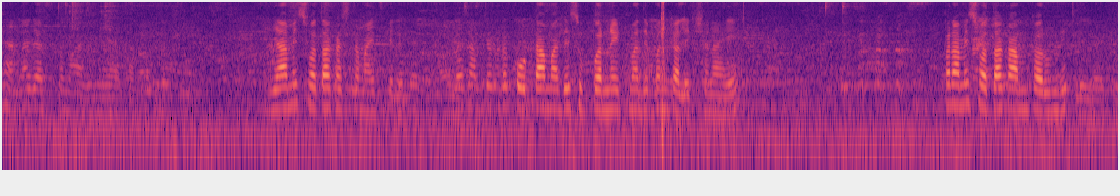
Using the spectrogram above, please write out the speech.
ह्यांना जास्त मागणी आहे आता. या आम्ही स्वतः कस्टमाइज केलेल्या आहेत. प्लस आमच्याकडे कोटामध्ये सुपरनेटमध्ये पण कलेक्शन आहे. पण आम्ही स्वतः काम करून घेतलेलं आहे.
